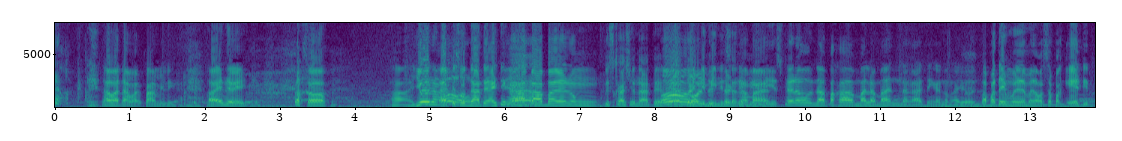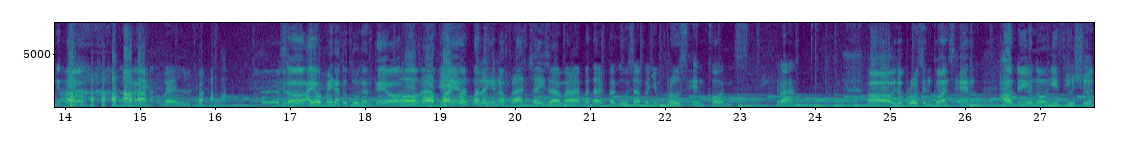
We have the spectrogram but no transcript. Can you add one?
tama, tama. Family nga. Oh, anyway. So, ah yun ang episode Oh, natin. I think yeah. ang haba na nung discussion natin. Oh, Yeah, 30 almost minutes 30 na naman. minutes. Pero napaka malaman ng ating ano ngayon. Papatay mo na naman ako sa pag-edit nito. Okay. well. So, I hope may natutunan kayo. Oo nga, part And- 1 pa lang yun ng franchise ha. Marami pa tayong pag-uusapan yung pros and cons. Di ba? Uh, the pros and cons and how do you know if you should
